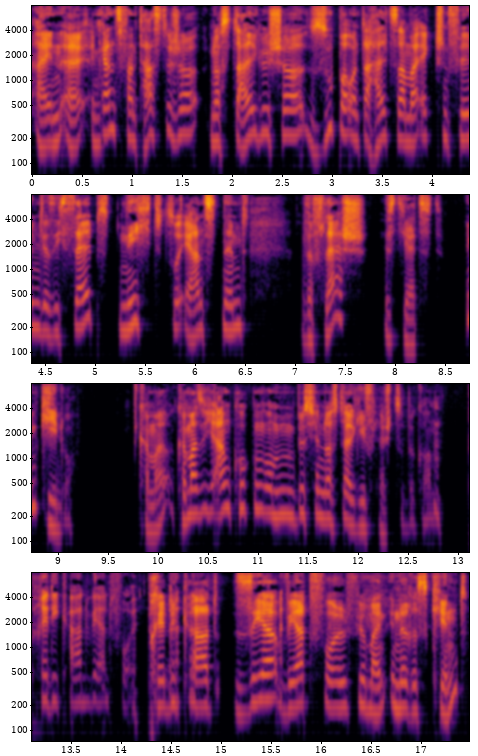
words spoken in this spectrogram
ein, äh, ein ganz fantastischer, nostalgischer, super unterhaltsamer Actionfilm, der sich selbst nicht zu ernst nimmt. The Flash ist jetzt im Kino. Kann man, kann man sich angucken, um ein bisschen Nostalgieflash zu bekommen. Prädikat wertvoll. Prädikat sehr wertvoll für mein inneres Kind.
